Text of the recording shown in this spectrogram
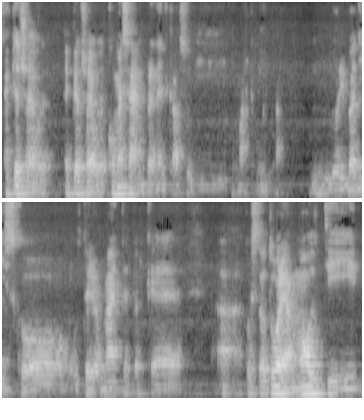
è, piacevole, è piacevole, come sempre nel caso di, di Mark Miller. Lo ribadisco ulteriormente perché uh, questo autore ha molti,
